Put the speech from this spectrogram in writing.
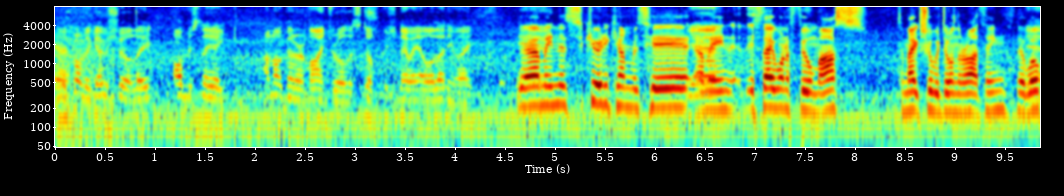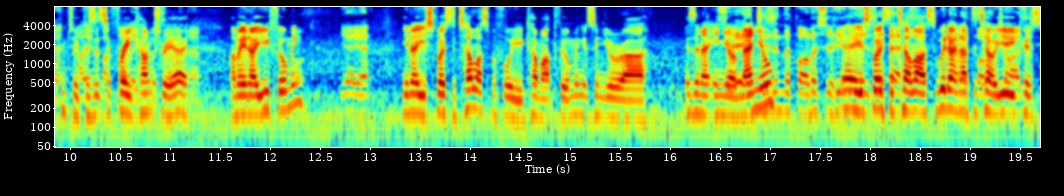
Yeah. we'll probably go shortly. Obviously, I'm not going to remind you all this stuff because you know it all anyway. Yeah, I mean, there's security cameras here. I mean, if they want to film us to make sure we're doing the right thing, they're Yeah, welcome to because it's a free country, eh? them. I mean, are you filming? Yeah, yeah. You know, you're supposed to tell us before you come up filming. It's in your uh, Isn't it in your Yeah, it is manual? in the policy. yeah, you're is, supposed yeah. to tell us. We don't I have to tell you because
